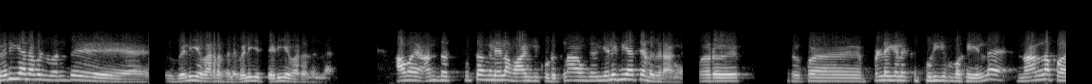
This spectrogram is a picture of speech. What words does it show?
பெரிய அளவில் வந்து வெளியே வர்றதில்லை வெளியே தெரிய வர்றதில்லை. அவன் அந்த புத்தகங்களை எல்லாம் வாங்கி கொடுக்கலாம். அவங்க எளிமையாத்தான் எழுதுறாங்க. ஒரு ஒரு பிள்ளைகளுக்கு புரியும் வகையில் நான்லாம் இப்போ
